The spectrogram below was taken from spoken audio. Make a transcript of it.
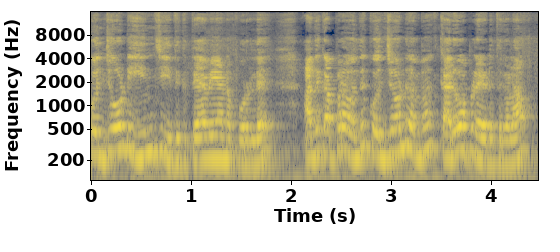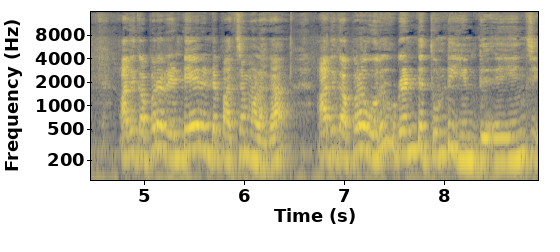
கொஞ்சோண்டு இஞ்சி இதுக்கு தேவையான பொருள். அதுக்கப்புறம் வந்து கொஞ்சோண்டு நம்ம கருவேப்பிலை எடுத்துக்கலாம். அதுக்கப்புறம் ரெண்டே ரெண்டு பச்சை மிளகா. அதுக்கப்புறம் ஒரு ரெண்டு துண்டு இண்டு இஞ்சி.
